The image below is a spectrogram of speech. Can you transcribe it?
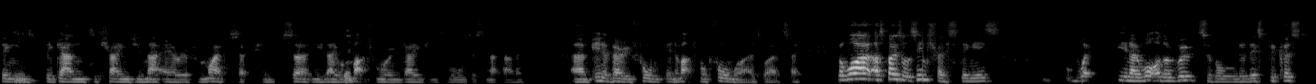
things mm. began to change in that area, from my perception. Certainly, they were yeah. much more engaging towards us and that kind of thing, um, in a very form, in a much more formal way, as well. I'd say. But what I suppose what's interesting is, what you know, what are the roots of all of this? Because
